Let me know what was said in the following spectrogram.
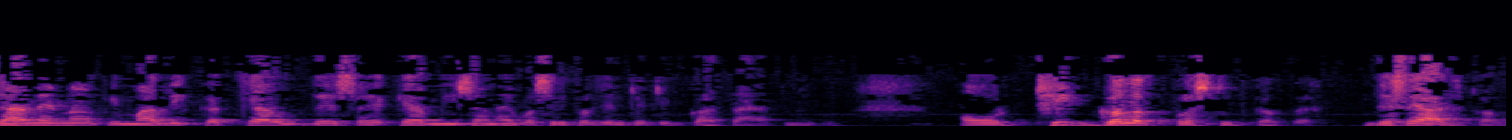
जाने न कि मालिक का क्या उद्देश्य है क्या मिशन है बस रिप्रेजेंटेटिव कहता है अपने को। और ठीक गलत प्रस्तुत करता है जैसे आजकल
